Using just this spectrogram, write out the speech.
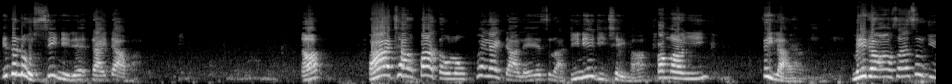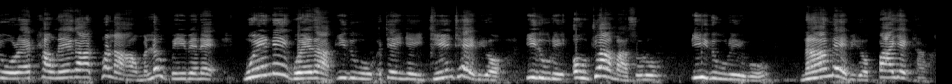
ဒီတလို့စိနေတဲ့အတိုက်တာပါနော်ဘာချောက်ပတုံးလုံးဖွင့်လိုက်တာလဲဆိုတာဒီနေ့ဒီချိန်မှာကောင်းကောင်းကြီးသိလာရပြီမေတော်အောင်ဆန်းစုကြည်ကိုလည်းထောင်ထဲကထွက်လာအောင်မလုပ်ပေးဘဲနဲ့မွေးနေ့ခွဲတာပြည်သူကိုအကြိမ်ကြိမ်ဂျင်းထည့်ပြီးတော့ပြည်သူတွေအုံကြွမှာဆိုလို့ပြည်သူတွေကိုနားလှည့်ပြီးတော့ပါရိုက်ထားတာ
